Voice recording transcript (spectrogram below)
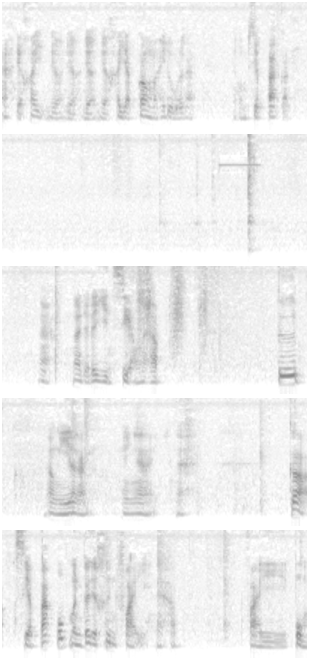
อะเดี๋ยวค่อยเดี๋ยวเดี๋ยวเดี๋ยวเดี๋ยวขยับกล้องมาให้ดูแล้วกันเดี๋ยวผมเสียบปลั๊กก่อนอะน่าจะได้ยินเสียงนะครับตืด เอางี้แล้วกันง่ายๆนะก็เสียบปลั๊กปุ๊บมันก็จะขึ้นไฟนะครับ ไฟปุ่ม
